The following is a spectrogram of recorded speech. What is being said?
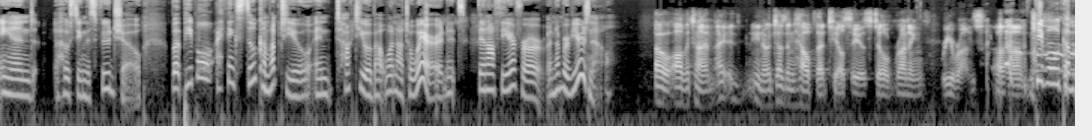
and hosting this food show. But people, I think, still come up to you and talk to you about what not to wear, and it's been off the air for a number of years now. Oh, all the time. I, you know, it doesn't help that TLC is still running reruns. Um. people will come.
